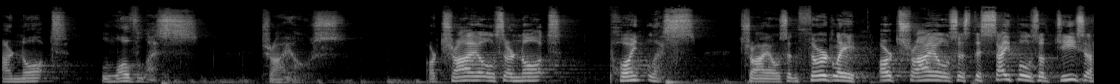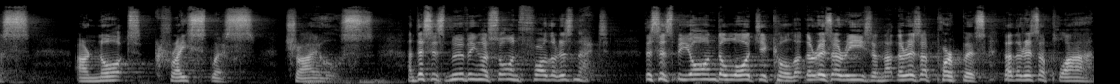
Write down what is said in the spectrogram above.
are not loveless trials. Our trials are not pointless trials. And thirdly, our trials as disciples of Jesus are not Christless trials. And this is moving us on further, isn't it? This is beyond the logical, that there is a reason, that there is a purpose, that there is a plan.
